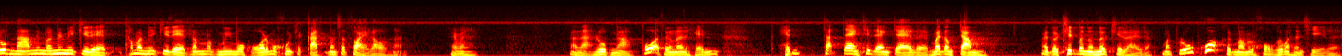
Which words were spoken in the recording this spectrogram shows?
รูปนามนี่มันไม่มีกิเลสถ้ามันมีกิเลสแล้วมันมีโมโหแล้วมันคงจะกัดมันจะต่อยเรานั่นใช่ไหมนั่นแหะรูปนามพวกตรงนั้นเห็น เห็นชัดแจ้งที่แดงแจ๋เลย ไม่ต้องจำไม่ต้องคิดไม่ต้องนึกคิดอะไรเลยมันรู้พวกขึ้นมามันโผล่ขึ้นมาทันทีเลย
